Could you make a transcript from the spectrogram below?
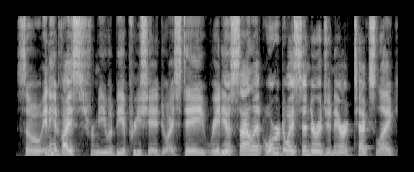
So any advice from you would be appreciated. Do I stay radio silent or do I send her a generic text like,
